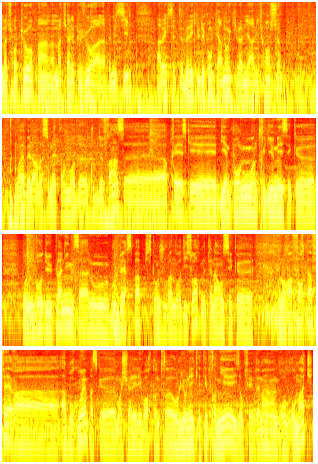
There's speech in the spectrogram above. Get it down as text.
match retour, enfin match aller toujours à domicile avec cette belle équipe de Concarneau qui va venir à Villefranche. Ouais, ben là, on va se mettre en mode Coupe de France. Euh, après, ce qui est bien pour nous, entre guillemets, c'est que au niveau du planning, ça nous bouleverse pas puisqu'on joue vendredi soir. Maintenant, on sait que on aura fort à faire à, Bourgoin parce que moi, je suis allé les voir contre Lyonnais qui était premier. Ils ont fait vraiment un gros, gros match.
